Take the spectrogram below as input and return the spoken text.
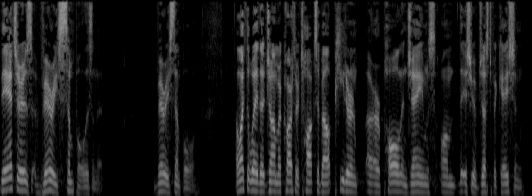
the answer is very simple, isn't it? Very simple. I like the way that John MacArthur talks about Peter and, or Paul and James on the issue of justification.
